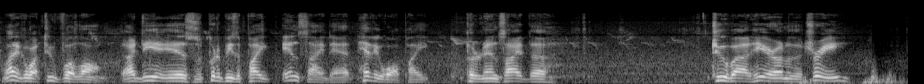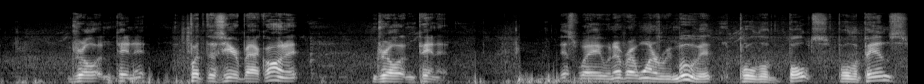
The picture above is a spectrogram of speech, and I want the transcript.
I like about two foot long. The idea is to put a piece of pipe inside that, heavy wall pipe, put it inside the tube out here under the tree, drill it and pin it, put this here back on it, drill it and pin it. This way, whenever I want to remove it, pull the bolts, pull the pins,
